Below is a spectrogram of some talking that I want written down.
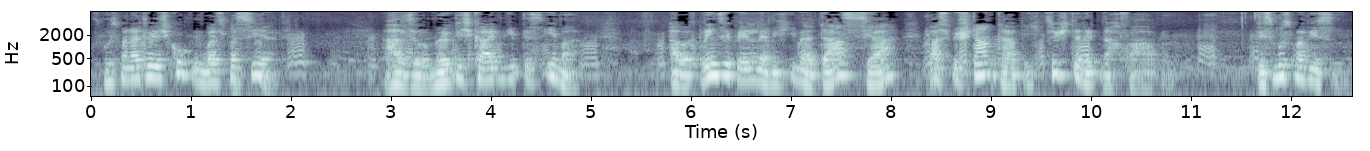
Jetzt muss man natürlich gucken, was passiert. Also Möglichkeiten gibt es immer. Aber prinzipiell nämlich immer das, ja, was Bestand hat. Ich züchte nicht nach Farben. Das muss man wissen.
